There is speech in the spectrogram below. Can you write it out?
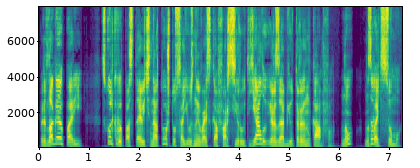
Предлагаю пари. Сколько вы поставите на то, что союзные войска форсируют Ялу и разобьют Ренкамфа? Ну, называйте сумму.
